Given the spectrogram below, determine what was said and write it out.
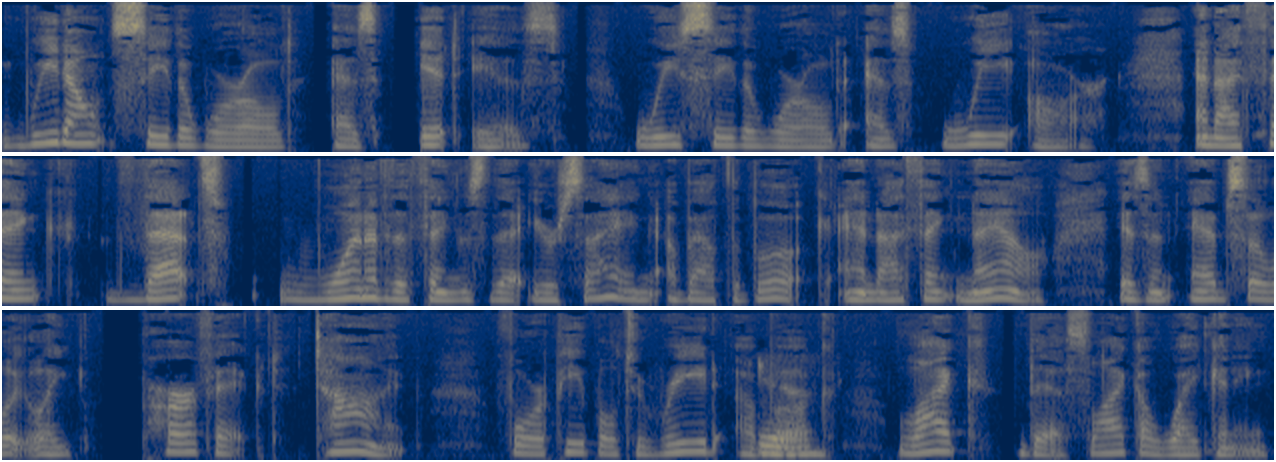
we don't see the world as it is we see the world as we are. And I think that's one of the things that you're saying about the book. And I think now is an absolutely perfect time for people to read a yeah. book like this, like awakening.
